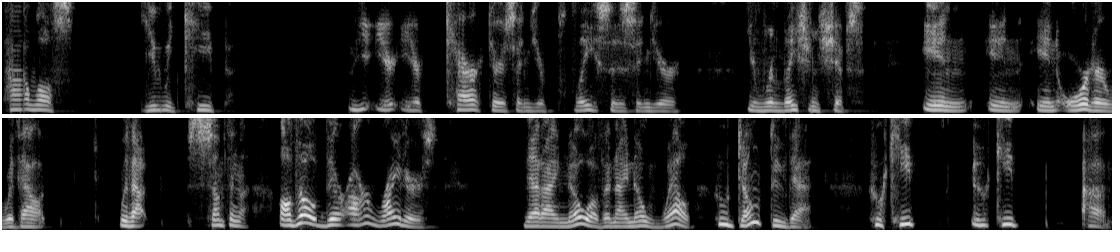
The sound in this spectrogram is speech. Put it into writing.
how else you would keep your your characters and your places and your your relationships in in in order without without something although there are writers that I know of and I know well who don't do that who keep who keep um,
